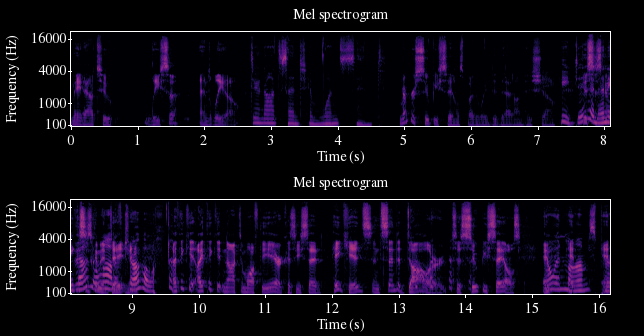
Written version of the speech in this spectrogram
made out to Lisa and Leo. Do not send him one cent. Remember Soupy Sales, by the way, did that on his show. He did, This is and he this got is in a lot of date me. trouble. I think it, I think it knocked him off the air because he said, "Hey kids, and send a dollar to Soupy Sales." And, Go in and- mom's and,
